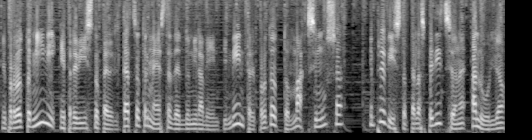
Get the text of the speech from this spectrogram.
Il prodotto Mini è previsto per il terzo trimestre del 2020, mentre il prodotto Maximus è previsto per la spedizione a luglio,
